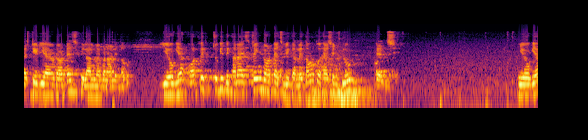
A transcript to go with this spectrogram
एस टी stdio.h फ़िलहाल मैं बना लेता हूँ। ये हो गया। और फिर चूँकि दिखाना है string.h भी कर लेता हूँ तो हैश इंक्लूड h ये हो गया।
